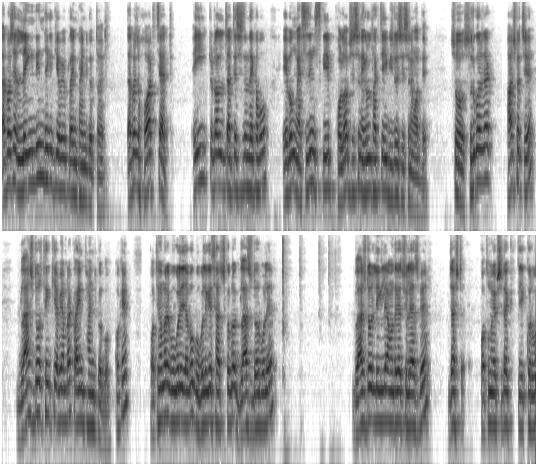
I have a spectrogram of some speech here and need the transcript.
তারপর হচ্ছে লিঙ্কডিন থেকে কীভাবে ক্লায়েন্ট ফাইন্ড করতে হয়। তারপর হচ্ছে হোয়াটসঅ্যাট এই টোটাল চারটে সেশন দেখাবো এবং messaging script follow up session এগুলো থাকছে এই ভিডিও সেশনের মধ্যে। সো শুরু করা যাক। ফার্স্ট হচ্ছে গ্লাস ডোর থেকে কীভাবে আমরা ক্লায়েন্ট ফাইন্ড করব ওকে প্রথমে আমরা গুগলে যাব। গুগলে গিয়ে সার্চ করব গ্লাস ডোর বলে। গ্লাস ডোর লিখলে আমাদের কাছে চলে আসবে। জাস্ট প্রথম ওয়েবসাইটটা ক্লিক করব।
